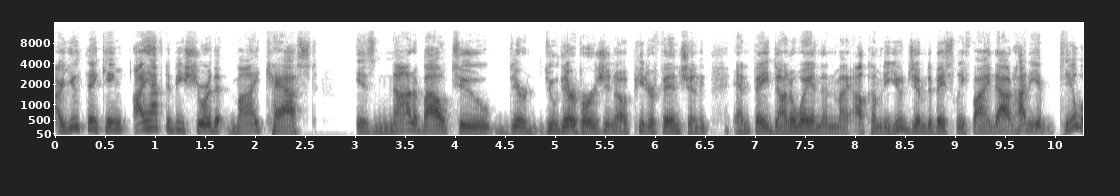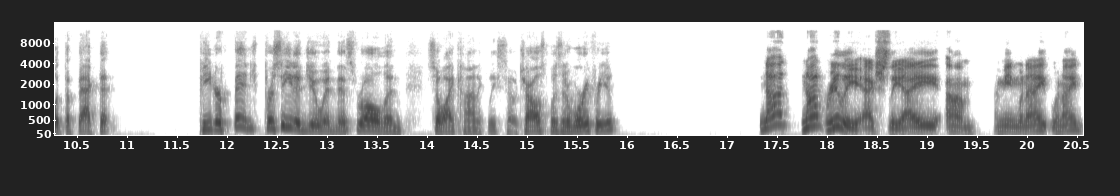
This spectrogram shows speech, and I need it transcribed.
are you thinking I have to be sure that my cast is not about to do their version of Peter Finch and and Faye Dunaway, and then my I'll come to you, Jim, to basically find out how do you deal with the fact that Peter Finch preceded you in this role and so iconically so. Charles, was it a worry for you? Not not really, actually. I um I mean when I when I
